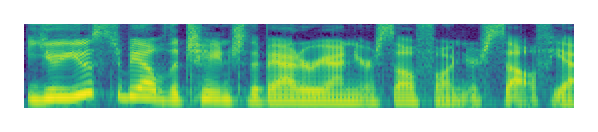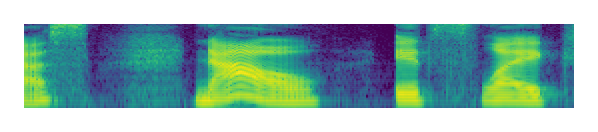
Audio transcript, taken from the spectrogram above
you used to be able to change the battery on your cell phone yourself, yes? Now it's like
